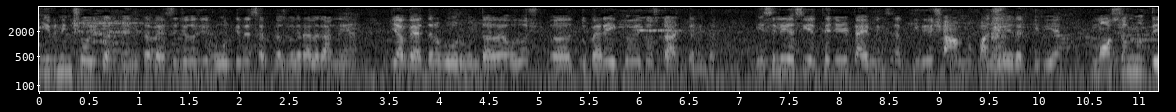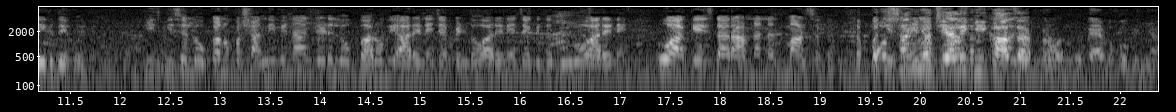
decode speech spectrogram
ਈਵਨਿੰਗ ਸ਼ੋਅ ਹੀ ਕਰਦੇ ਹਾਂ। ਨਹੀਂ ਤਾਂ ਵੈਸੇ ਜਦੋਂ ਅਸੀਂ ਹੋਰ ਕਿਤੇ ਸਰਕਸ ਵਗੈਰਾ ਲਗਾਉਂਦੇ ਹਾਂ ਜਾਂ ਵੈਦਰ ਹੋਰ ਹੁੰਦਾ ਹੈ ਉਦੋਂ ਦੁਪਹਿਰੇ 1 ਵਜੇ ਤੋਂ ਸਟਾਰਟ ਕਰੀਦਾ ਇਸ ਲਈ ਅਸੀਂ ਇੱਥੇ ਜਿਹੜੀ ਟਾਈਮਿੰਗਸ ਰੱਖੀ ਦੀ ਹੈ ਸ਼ਾਮ ਨੂੰ 5 ਵਜੇ ਰੱਖੀ ਦੀ ਹੈ ਮੌਸਮ ਨੂੰ ਦੇਖਦੇ ਹੋਏ। ਕਿ ਕਿਸੇ ਲੋਕਾਂ ਨੂੰ ਪਰੇਸ਼ਾਨੀ ਵੀ ਨਾ ਜਿਹੜੇ ਲੋਕ ਬਾਹਰੋਂ ਵੀ ਆ ਰਹੇ ਨੇ ਜਾਂ ਪਿੰਡੋਂ ਆ ਰਹੇ ਨੇ ਜਾਂ ਕਿਤੇ ਦੂਰੋਂ ਆ ਰਹੇ ਨੇ ਉਹ ਆ ਕੇ ਇਸ ਦਾ ਆਰਾਮ ਨਾਲ ਆਨੰਦ ਮਾਣ ਸਕਣ। ਸਾਰੀਆਂ ਬੱਚਿਆਂ ਲਈ ਕੀ ਖਾਸ ਹੈ ਉਹ ਗਾਇਬ ਹੋ ਗਈਆਂ।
